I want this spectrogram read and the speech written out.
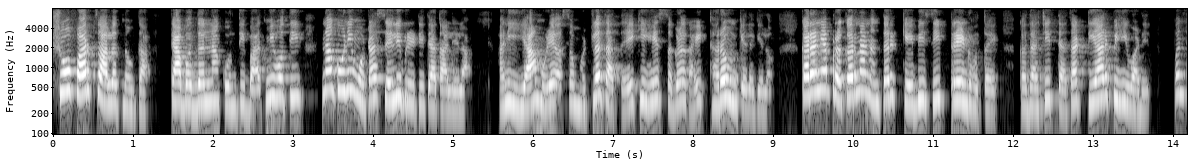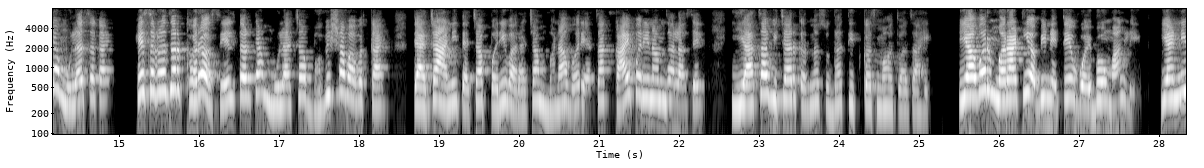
शो फार चालत नव्हता. त्याबद्दल ना कोणती बातमी होती ना कोणी मोठा सेलिब्रिटी त्यात आलेला. आणि यामुळे असं म्हटलं जातंय की हे सगळं काही ठरवून केलं गेलं. कारण या प्रकरणानंतर केबीसी ट्रेंड होतंय. कदाचित त्याचा टीआरपी ही वाढेल. पण त्या मुलाचं काय? हे सगळं जर खरं असेल तर त्या मुलाच्या भविष्याबाबत काय? त्याच्या आणि त्याच्या परिवाराच्या मनावर याचा काय परिणाम झाला असेल? याचा विचार करणं सुद्धा तितकंच महत्वाचं आहे. यावर मराठी अभिनेते वैभव मांगले यांनी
